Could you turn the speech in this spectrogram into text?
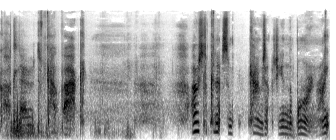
God, loads of cow back. I was looking at some cows actually in the barn, right?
